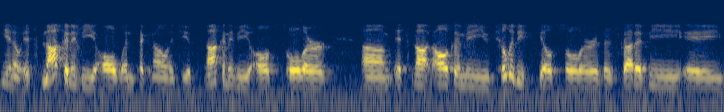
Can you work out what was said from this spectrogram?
you know it's not going to be all wind technology. It's not going to be all solar. Um, it's not all going to be utility scale solar. There's got to be a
